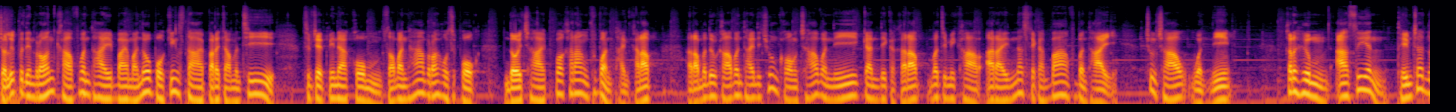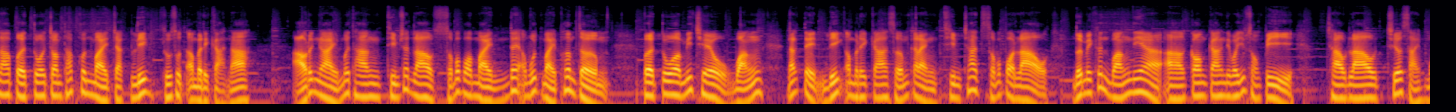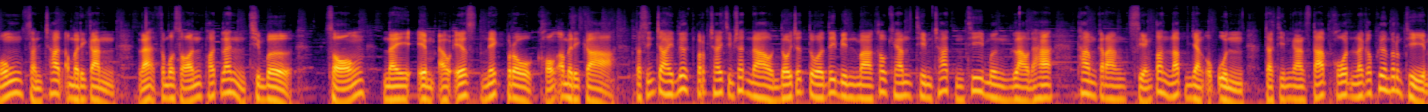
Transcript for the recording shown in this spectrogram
จาะลึกประเด็นร้อนข่าวฟุตบอลไทยบายมาโนโปกิ้งสไตล์ประจำวันที่ 17 มีนาคม 2566 โดยชายผู้ว่าครั่งฟุตบอลไทยครับ เรามาดูข่าวบอลไทยในช่วงของเช้าวันนี้กันดีกว่าครับ ว่าจะมีข่าวอะไรน่าสนใจกันบ้างฟุตบอลไทย ช่วงเช้าวันนี้ กระหึ่มอาเซียน ทีมชาติลาวเปิดตัวจอมทัพคนใหม่จากลีกสูงสุดอเมริกานะเอาได้ไงเมื่อทางทีมชาติลาวสปปใหม่ได้อาวุธใหม่เพิ่มเติม เปิดตัวมิเชลหวัง นักเตะลีกอเมริกาเสริมแกร่งทีมชาติสปปลาว โดยไมเคิลหวังเนี่ยอกองกลางในวัย 22 ปี ชาวลาวเชื้อสายมงสัญชาติอเมริกัน และสโมสรพอตแลนด์ทิมเบอร์ 2 ใน MLS Next Pro ของอเมริกา ตัดสินใจเลือกรับใช้ทีมชาติลาว โดยเจ้าตัวได้บินมาเข้าแคมป์ทีมชาติที่เมืองลาวนะฮะ ท่ามกลางเสียงต้อนรับอย่างอบอุ่น จากทีมงานสตาฟโค้ชและก็เพื่อนร่วมทีม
